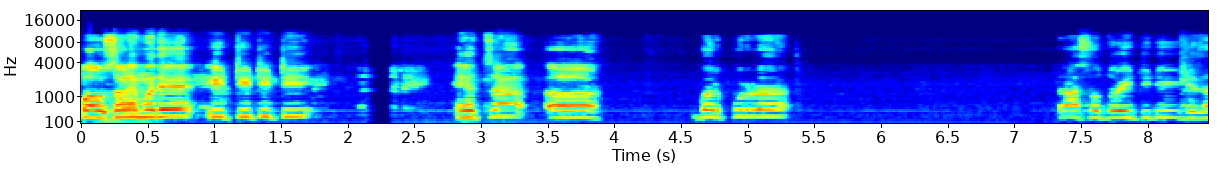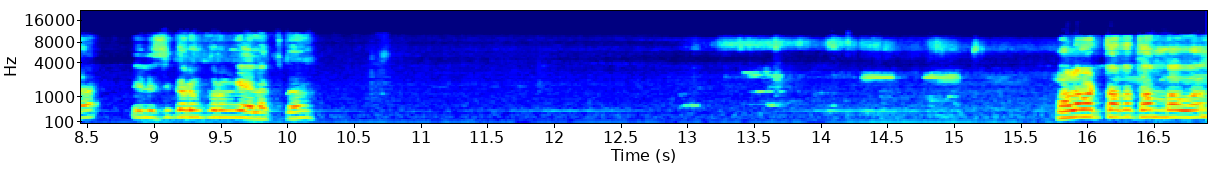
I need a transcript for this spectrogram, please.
पावसाळ्यामध्ये इटी टी टी ह्याचा भरपूर त्रास होतो इटी टी टीचा. ते लसीकरण करून घ्यायला लागतं. मला वाटतं आता थांबावं.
